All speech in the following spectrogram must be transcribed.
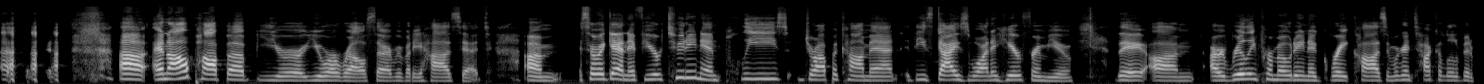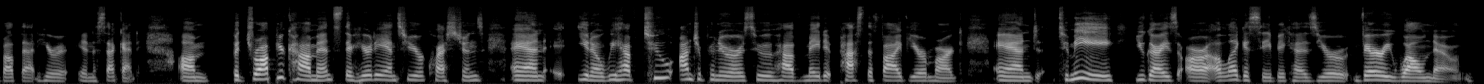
uh, and I'll pop up your URL so everybody has it. Um, so again, if you're tuning in, please drop a comment. These guys want to hear from you. They um, are really promoting a great cause, and we're going to talk a little bit about that here in a second. Um, but drop your comments. They're here to answer your questions. And, eh, you know, we have two entrepreneurs who have made it past the five year mark. And to me, you guys are a legacy because you're very well known.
